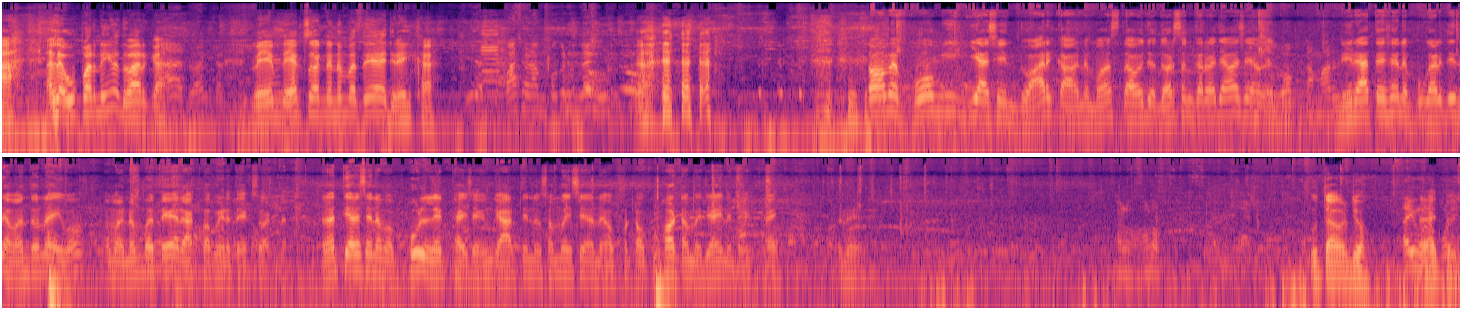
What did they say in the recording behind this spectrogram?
હા એટલે ઉપર નહીં હો દ્વારકા. મેં એમને એકસો આઠ નંબર તૈયાર જ રાખ્યા. પાછળ આમ પકડીને તો અમે પોગી ગયા છીએ દ્વારકા અને મસ્ત હવે જો દર્શન કરવા જવા છે અમે. નિરાતે છે ને પુગાડી દીધા વાંધો ના આવ્યો. અમારે નંબર તૈયાર રાખવા પડ્યા હતા એકસો આઠના. અને અત્યારે છે ને અમે ફૂલ લેટ થાય છે કેમકે આરતીનો સમય છે અને ફટોફટ અમે જાય ને લેટ થાય. અને ઉતાવળ જો. દઉં.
